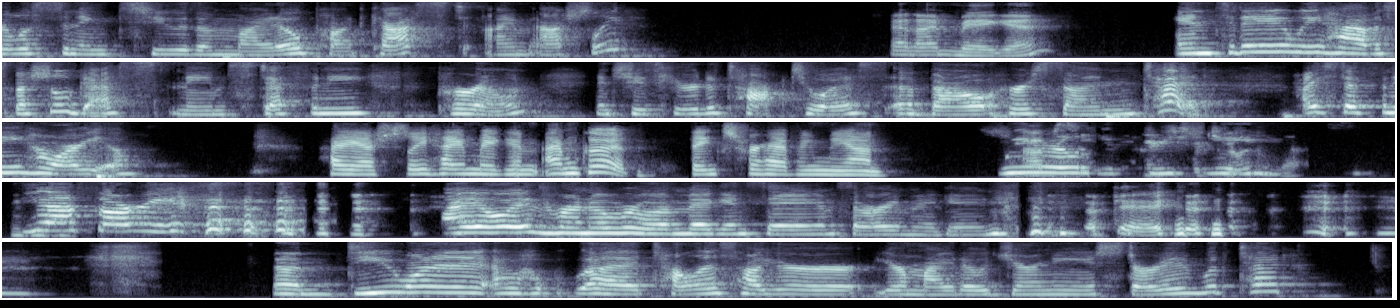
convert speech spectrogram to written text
are listening to the Mito podcast. I'm Ashley. And I'm Megan. And today we have a special guest named Stephanie Perron, and she's here to talk to us about her son, Ted. Hi, Stephanie. How are you? Hi, Ashley. Hi, Megan. I'm good. Thanks for having me on. We Absolutely. really appreciate Yeah, sorry. I always run over what Megan's saying. I'm sorry, Megan. okay. Um, do you want to uh, tell us how your your Mito journey started with Ted?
